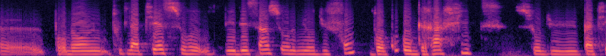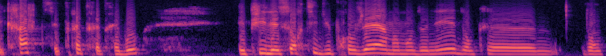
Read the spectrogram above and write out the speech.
euh, pendant toute la pièce sur les dessins sur le mur du fond, donc au graphite sur du papier craft. C'est très très très beau. Et puis il est sorti du projet à un moment donné, donc euh, donc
